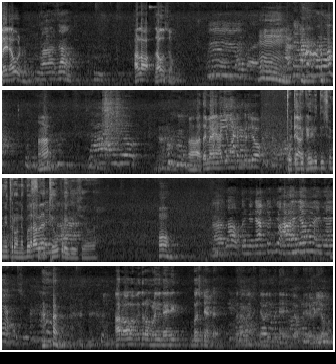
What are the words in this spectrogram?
લઈને આવું હા જાઓ. હમ. હાલો જાઉં છું. હા? હા તમે અહીંયા આજે માટે કરજો. તો ટિકિટ લઈ લીધી છે મિત્રોને બસ બરાબર. ઉપડી ગઈ છે હવે. હું? હારો હાલો મિત્રો મળી ડાયરેક્ટ બસ સ્ટેન્ડ બરાબર? ત્યાં જ બનાવી દેજો આપણે વિડીયોમાં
